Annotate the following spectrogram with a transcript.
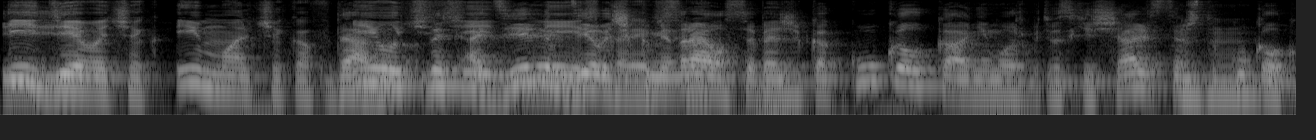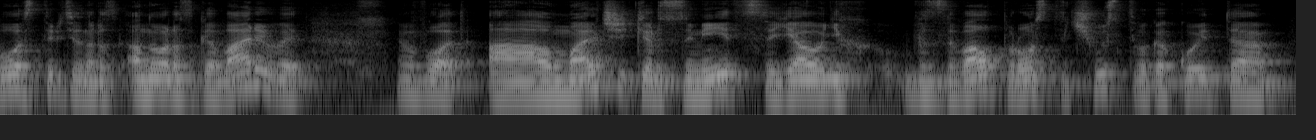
И, и девочек, и мальчиков, да, и ну, учителей. отдельным девочкам мне нравилось, опять же, как куколка, они, может быть, восхищались тем, что mm-hmm. куколка, о, смотрите, оно, оно разговаривает, вот. А у мальчики, разумеется, я у них вызывал просто чувство какой-то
